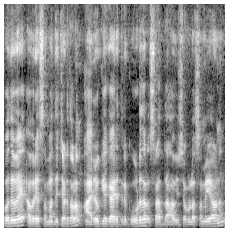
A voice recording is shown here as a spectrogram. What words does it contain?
പൊതുവെ അവരെ സംബന്ധിച്ചിടത്തോളം ആരോഗ്യകാര്യത്തിൽ കൂടുതൽ ശ്രദ്ധ ആവശ്യമുള്ള സമയമാണ്.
